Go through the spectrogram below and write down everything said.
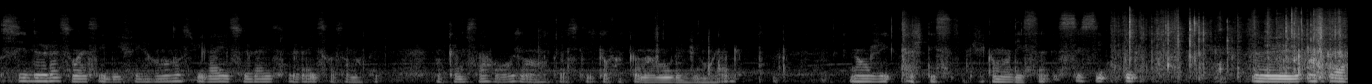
ces deux-là sont assez différents. Celui-là et ceux-là et ceux-là, ils se ressemblent un peu. Donc comme ça, rose en plastique, enfin comme un moule démoulable. Donc j'ai acheté, j'ai commandé ça, ceci et euh, encore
